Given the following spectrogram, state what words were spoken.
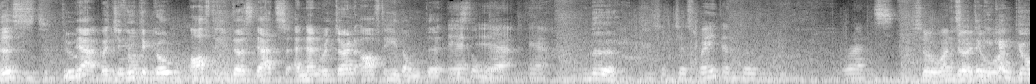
this to do? Yeah, but you need to go after he does that, so- and then return after he done the, Yeah, he's done yeah, that. yeah. Bleh. You should just wait until he runs. So when do So I I think do you what? can go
